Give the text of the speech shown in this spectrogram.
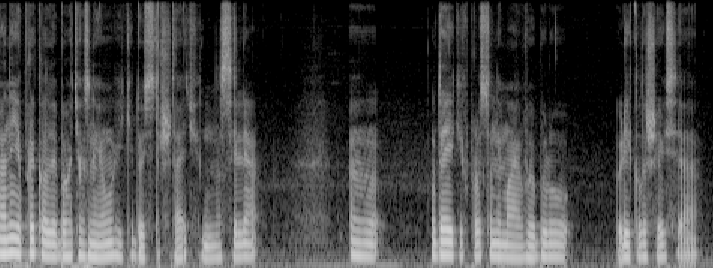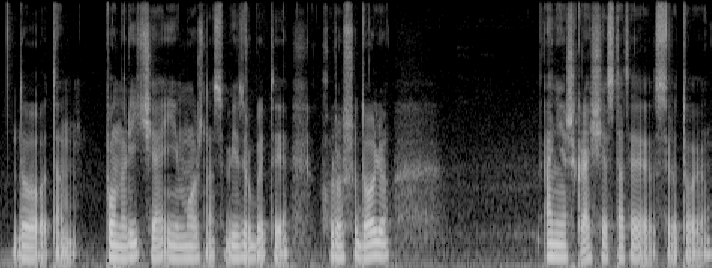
в мене є приклади багатьох знайомих, які досі страждають від насилля. Е, у деяких просто немає вибору. Рік лишився до там повноріччя і можна собі зробити хорошу долю, аніж краще стати сиротою.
